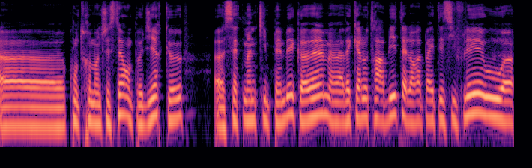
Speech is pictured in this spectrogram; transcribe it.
Euh, contre Manchester, on peut dire que euh, cette main de Kimpembe, quand même, euh, avec un autre arbitre, elle n'aurait pas été sifflée ou, euh,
